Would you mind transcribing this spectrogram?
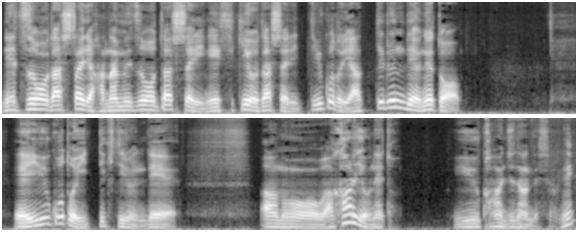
熱を出したり、鼻水を出したりね、咳を出したりっていうことをやってるんだよね、と、えーいうことを言ってきてるんで、あのーわかるよね、という感じなんですよね。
